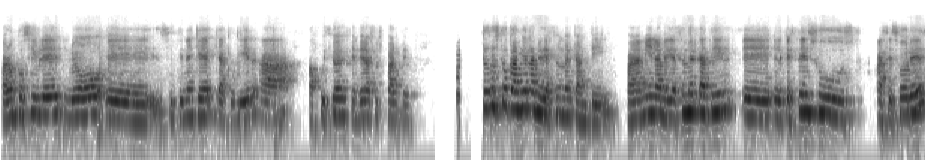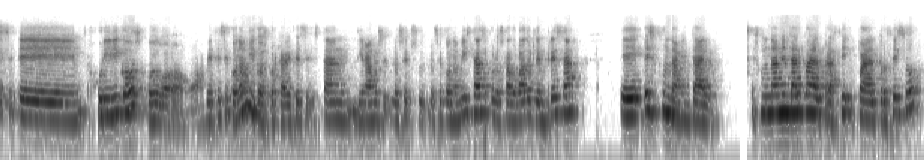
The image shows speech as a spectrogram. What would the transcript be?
para un posible, luego, eh, si tienen que, acudir a, a juicio a defender a sus partes. Todo esto cambia en la mediación mercantil. Para mí, en la mediación mercantil, eh, el que estén sus asesores eh, jurídicos o, a veces económicos, porque a veces están, digamos, los, economistas o los abogados de empresa, eh, es fundamental. Es fundamental para el, para el proceso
